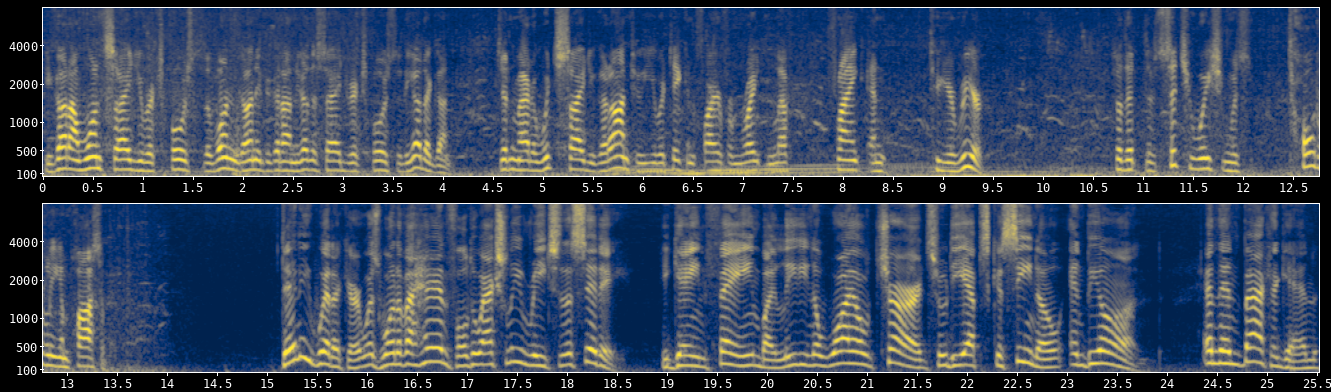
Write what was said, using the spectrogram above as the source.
you got on one side, you were exposed to the one gun. If you got on the other side, you were exposed to the other gun. Didn't matter which side you got onto, you were taking fire from right and left flank and to your rear so that the situation was totally impossible. Denny Whitaker was one of a handful to actually reach the city. He gained fame by leading a wild charge through Dieppe Casino and beyond, and then back again,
